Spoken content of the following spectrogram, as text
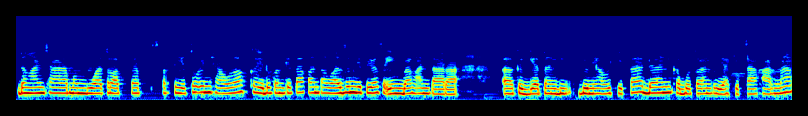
Dengan cara membuat roadmap seperti itu, insya Allah kehidupan kita akan tawazun gitu ya, seimbang antara uh, kegiatan di duniawi kita dan kebutuhan ruhiah kita. Karena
